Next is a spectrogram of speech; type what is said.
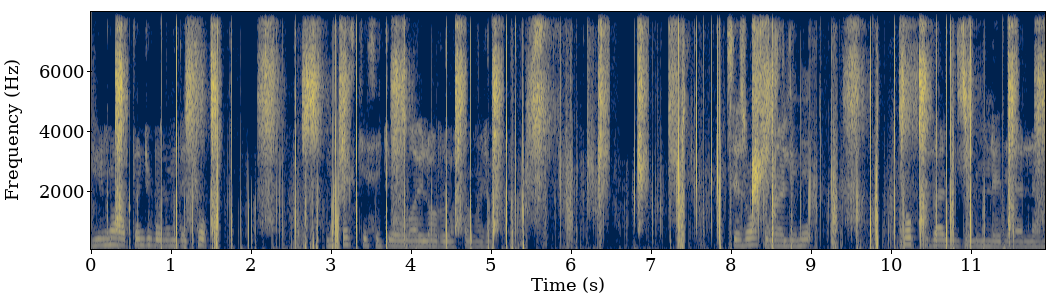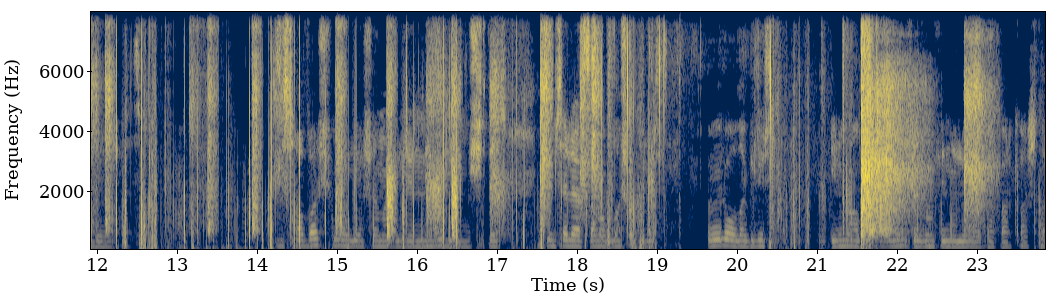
26. bölümde çok nefes kesici olaylar yaşanacak sezon finalini çok güzel bir bölümle değerlendireceğiz. Bir savaş mı yaşanabilir ne bileyim işte. Kimseler sana ulaşabilir. Öyle olabilir. 26 bölüm sezon finali olacak arkadaşlar.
